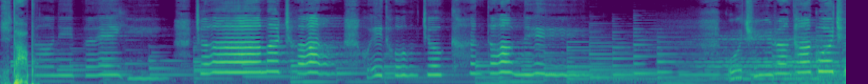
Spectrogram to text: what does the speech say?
一大步。回头就看到你。过去让它过去，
